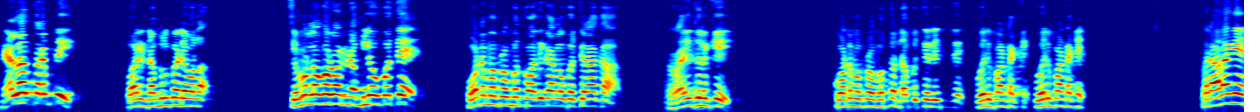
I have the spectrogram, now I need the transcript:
నెలల తరపుని వారికి డబ్బులు కూడా ఇవ్వాల. చివరిలో కూడా వారి డబ్బులు ఇవ్వకపోతే కూటమి ప్రభుత్వం అధికారంలోకి వచ్చినాక రైతులకి కూటమి ప్రభుత్వం డబ్బు చెల్లించింది వరి పంటకి వరి పంటకి. మరి అలాగే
